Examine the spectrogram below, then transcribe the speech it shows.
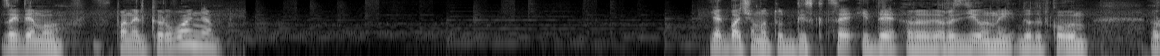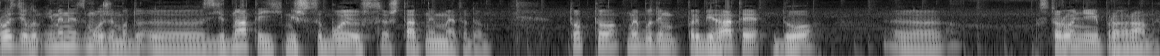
Зайдемо в панель керування. Як бачимо, тут диск C іде розділений додатковим розділом, і ми не зможемо е, з'єднати їх між собою з штатним методом. Тобто ми будемо прибігати до е, сторонньої програми.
